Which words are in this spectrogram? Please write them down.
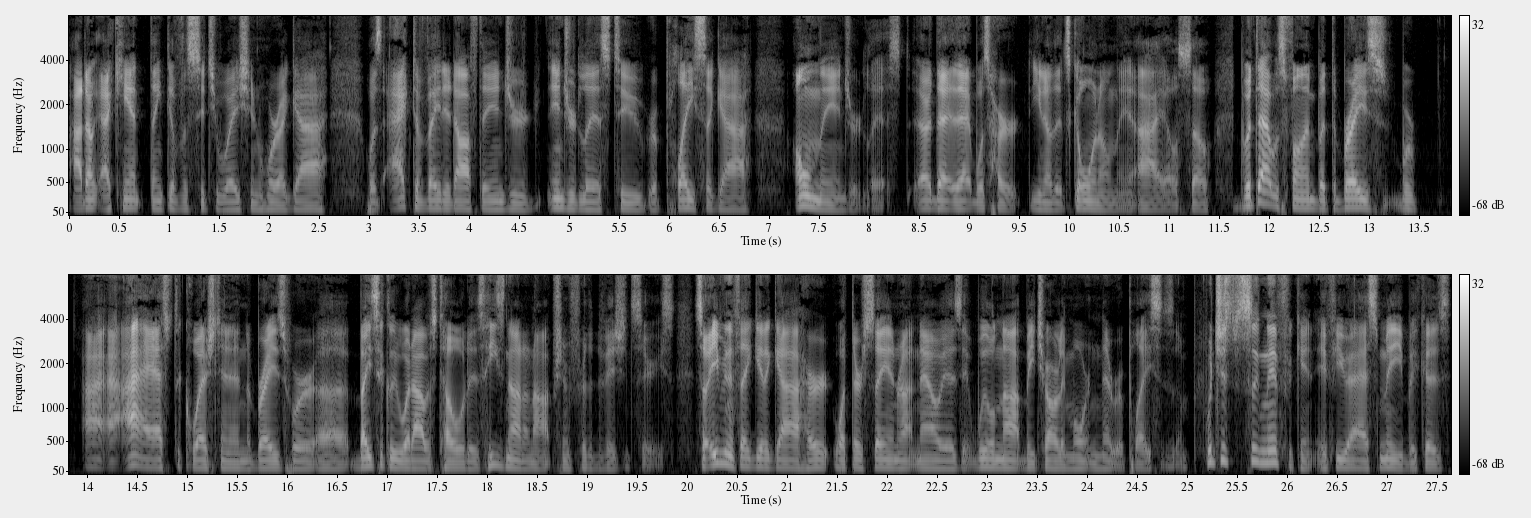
I don't. I can't think of a situation where a guy was activated off the injured injured list to replace a guy on the injured list or that that was hurt, you know, that's going on the IL. So, but that was fun. But the Braves were. I, I asked the question, and the Braves were uh, basically what I was told is he's not an option for the division series. So even if they get a guy hurt, what they're saying right now is it will not be Charlie Morton that replaces him, which is significant if you ask me. Because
